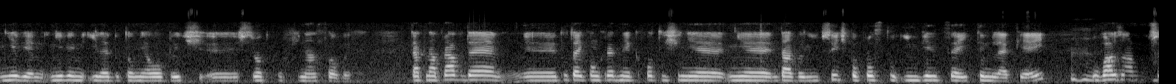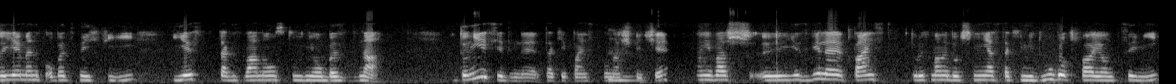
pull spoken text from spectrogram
nie wiem, nie wiem ile by to miało być y, środków finansowych. Tak naprawdę y, tutaj konkretnej kwoty się nie, nie da wyliczyć, po prostu im więcej, tym lepiej. Mhm. Uważam, że Jemen w obecnej chwili jest tak zwaną studnią bez dna. I to nie jest jedyne takie państwo mhm. na świecie, ponieważ jest wiele państw, w których mamy do czynienia z takimi długotrwającymi,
